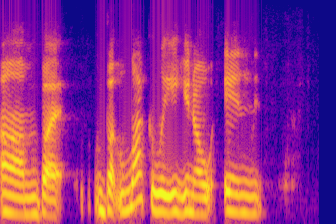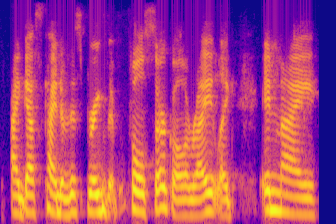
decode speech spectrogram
Um but but luckily, you know, in I guess kind of this brings it full circle, right? Like in my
